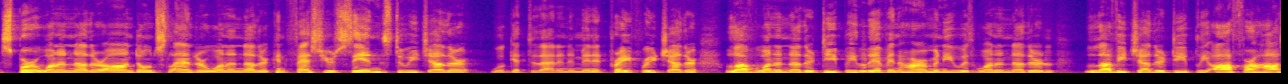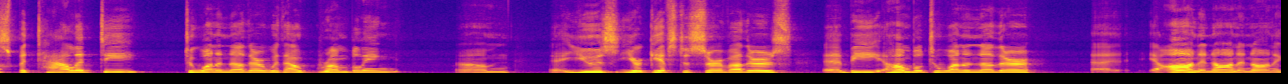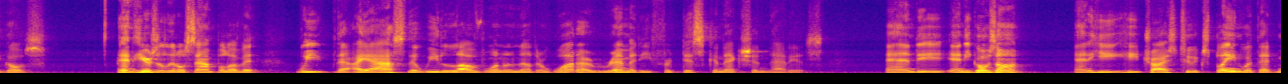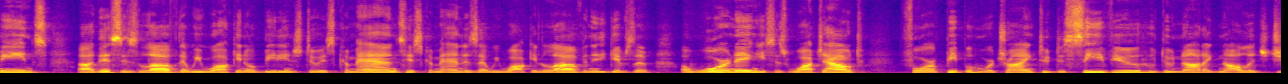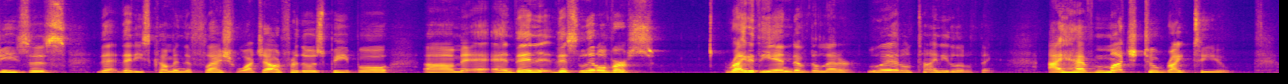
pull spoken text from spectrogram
spur one another on don't slander one another confess your sins to each other We'll get to that in a minute. Pray for each other, love one another deeply, live in harmony with one another, love each other deeply, offer hospitality to one another without grumbling. Um, use your gifts to serve others, uh, be humble to one another. Uh, on and on and on it goes. And here's a little sample of it. We, I ask that we love one another. What a remedy for disconnection that is. And he, and he goes on and he, he tries to explain what that means. Uh, this is love that we walk in obedience to his commands. His command is that we walk in love. And then he gives a, a warning. He says, Watch out for people who are trying to deceive you, who do not acknowledge Jesus, that, that he's come in the flesh. Watch out for those people. Um, and then this little verse right at the end of the letter, little tiny little thing. I have much to write to you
